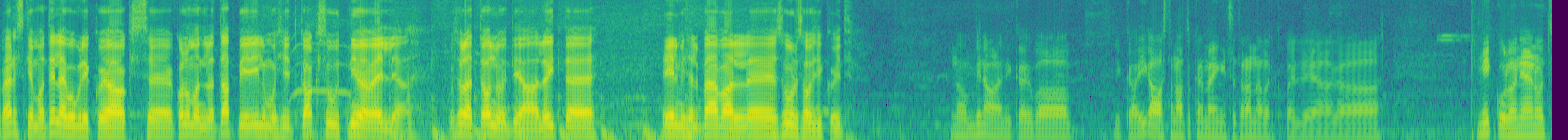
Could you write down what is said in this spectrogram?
Värskema telepubliku jaoks eh, kolmandal etapil ilmusid kaks uut nime välja. kus olete olnud ja lõite eelmisel päeval eh, suursoosikuid? no mina olen ikka juba, ikka iga aasta natukene mänginud seda rannavõrkpalli, aga Mikul on jäänud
